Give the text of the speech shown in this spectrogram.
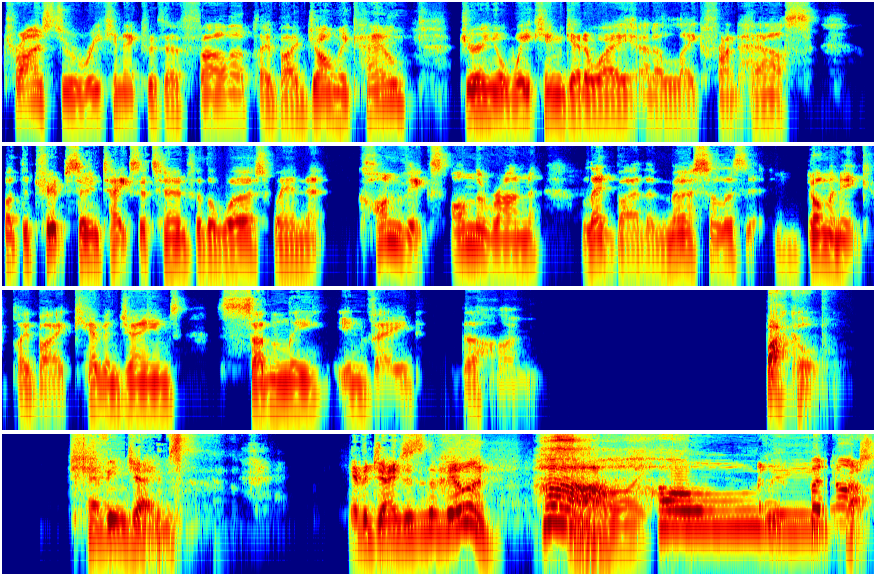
tries to reconnect with her father, played by Joel McHale, during a weekend getaway at a lakefront house. But the trip soon takes a turn for the worse when convicts on the run, led by the merciless Dominic, played by Kevin James, suddenly invade the home. Back up. Kevin James. Kevin James is the villain. Ha! Ah, holy but not crap.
